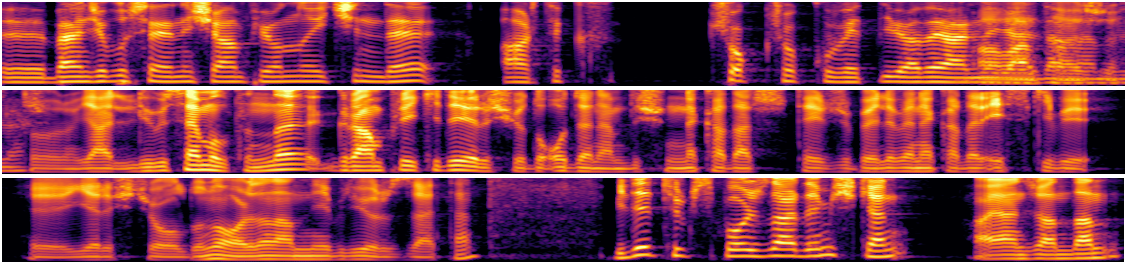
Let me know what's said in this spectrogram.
E, bence bu senenin şampiyonluğu için de artık çok çok kuvvetli bir aday haline geldi Amer Avantajlı. Doğru. Yani Lewis Hamilton'la Grand Prix 2'de yarışıyordu o dönem. Düşün ne kadar tecrübeli ve ne kadar eski bir e, yarışçı olduğunu oradan anlayabiliyoruz zaten. Bir de Türk sporcular demişken Ayhan Can'dan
